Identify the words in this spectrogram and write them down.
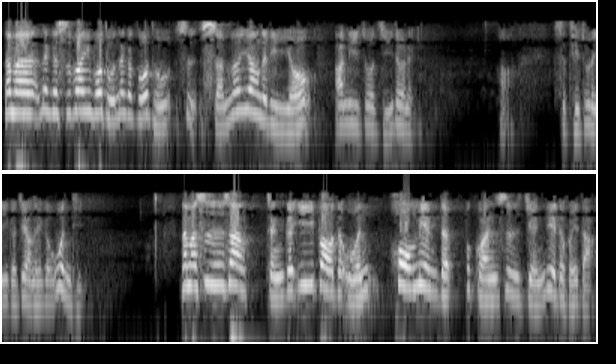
那么，那个十万亿国土，那个国土是什么样的理由安利做极乐呢？啊，是提出了一个这样的一个问题。那么，事实上，整个医报的文后面的，不管是简略的回答，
